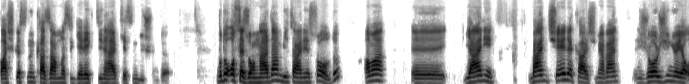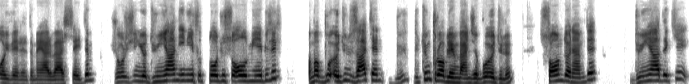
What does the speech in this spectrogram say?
başkasının kazanması gerektiğini herkesin düşündüğü. Bu da o sezonlardan bir tanesi oldu. Ama e, yani ben şeye de karşıyım. Ya ben Jorginho'ya oy verirdim eğer verseydim. Jorginho dünyanın en iyi futbolcusu olmayabilir ama bu ödül zaten bütün problemi bence bu ödülün son dönemde dünyadaki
